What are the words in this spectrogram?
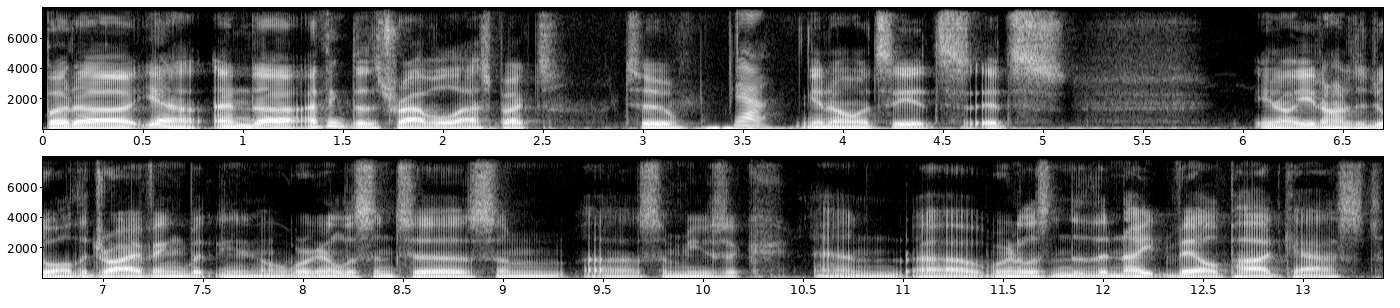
but uh, yeah, and uh, I think the travel aspect too. Yeah. You know, it's it's it's you know you don't have to do all the driving, but you know we're gonna listen to some uh, some music, and uh, we're gonna listen to the Night Vale podcast.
